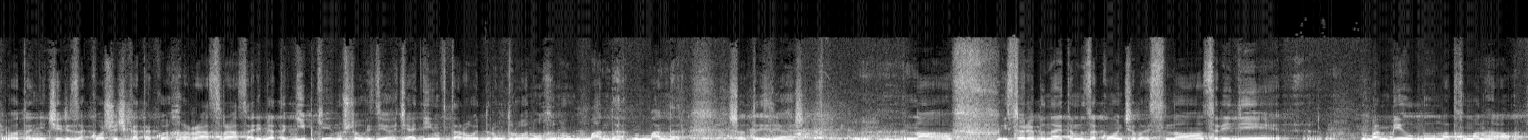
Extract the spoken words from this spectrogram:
И вот они через окошечко такое, раз, раз, а ребята гибкие. Ну, что вы сделаете? Один, второй, друг друга. Ну, ну банда, банда. Что ты сделаешь? Но история бы на этом и закончилась. Но среди бомбил был Матхумангал.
